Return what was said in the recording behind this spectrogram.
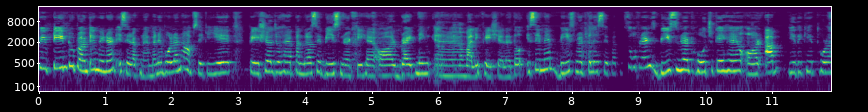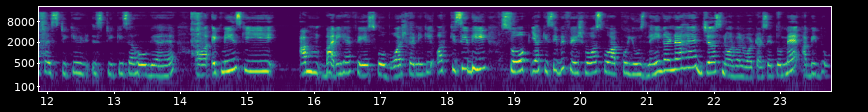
15 टू 20 मिनट इसे रखना है। मैंने बोला ना आपसे कि ये फेशियल जो है 15 से 20 मिनट की है और ब्राइटनिंग वाली फेशियल है। तो इसे मैं 20 मिनट के लिए सिर्फ़ सो फ्रेंड्स 20 मिनट हो चुके हैं और अब ये देखिए थोड़ा सा स्टिकी स्टिकी सा हो गया है। और इट मीन्स कि अब बारी है फेस को वॉश करने की और किसी भी सोप या किसी भी फेस वॉश को आपको यूज़ नहीं करना है जस्ट नॉर्मल वाटर से। तो मैं अभी धो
